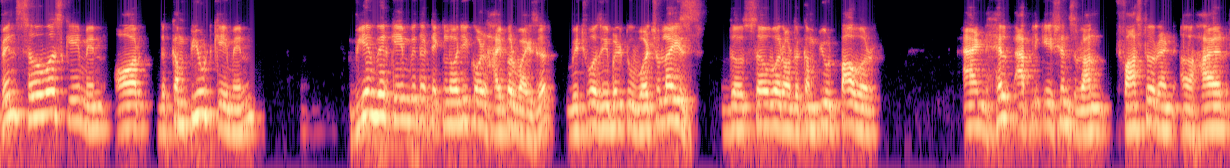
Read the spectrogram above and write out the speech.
when servers came in or the compute came in, VMware came with a technology called hypervisor, which was able to virtualize the server or the compute power and help applications run faster and a higher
